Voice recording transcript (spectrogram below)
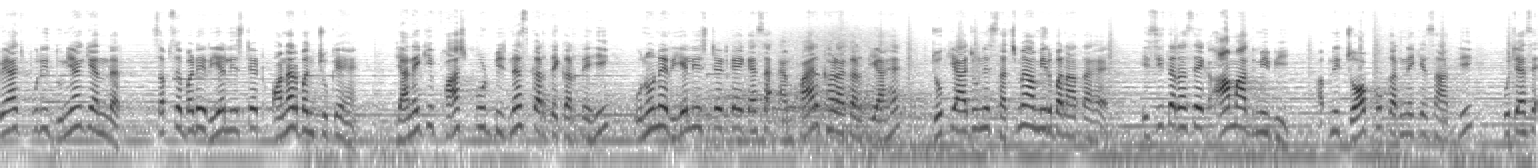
वे आज पूरी दुनिया के अंदर सबसे बड़े रियल इस्टेट ऑनर बन चुके हैं। यानी कि फास्ट फ़ूड बिज़नेस करते करते ही उन्होंने रियल इस्टेट का एक ऐसा एम्पायर खड़ा कर दिया है, जो कि आज उन्हें सच में अमीर बनाता है। इसी तरह से एक आम आदमी भी अपनी जॉब को करने के साथ ही कुछ ऐसे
